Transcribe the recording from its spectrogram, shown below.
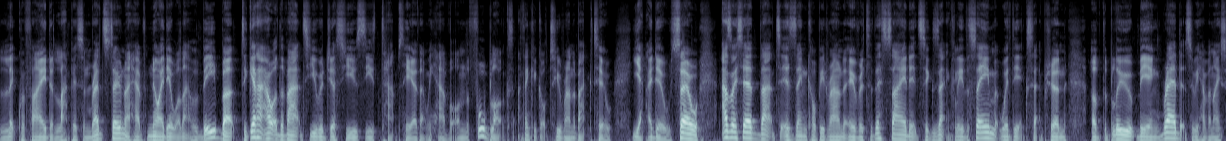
liquefied lapis and redstone, I have no idea what that would be, but to get it out of the vat, you would just use these taps here that we have on the full blocks. I think I got two around the back too. Yeah, I do. So as I said, that is then copied round over to this side. It's exactly the same with the exception of the blue being red. So we have a nice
